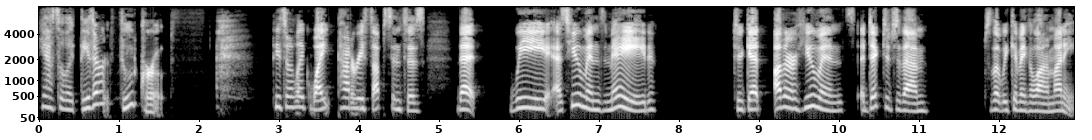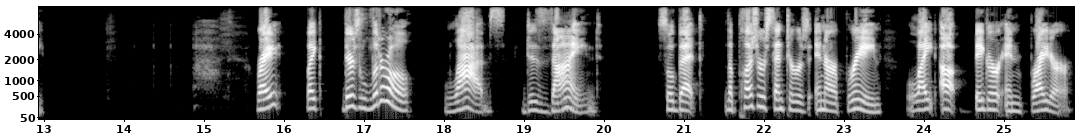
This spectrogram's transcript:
yeah, so like these aren't food groups. These are like white powdery substances that we as humans made to get other humans addicted to them so that we can make a lot of money. Right? Like there's literal labs designed so that the pleasure centers in our brain light up bigger and brighter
